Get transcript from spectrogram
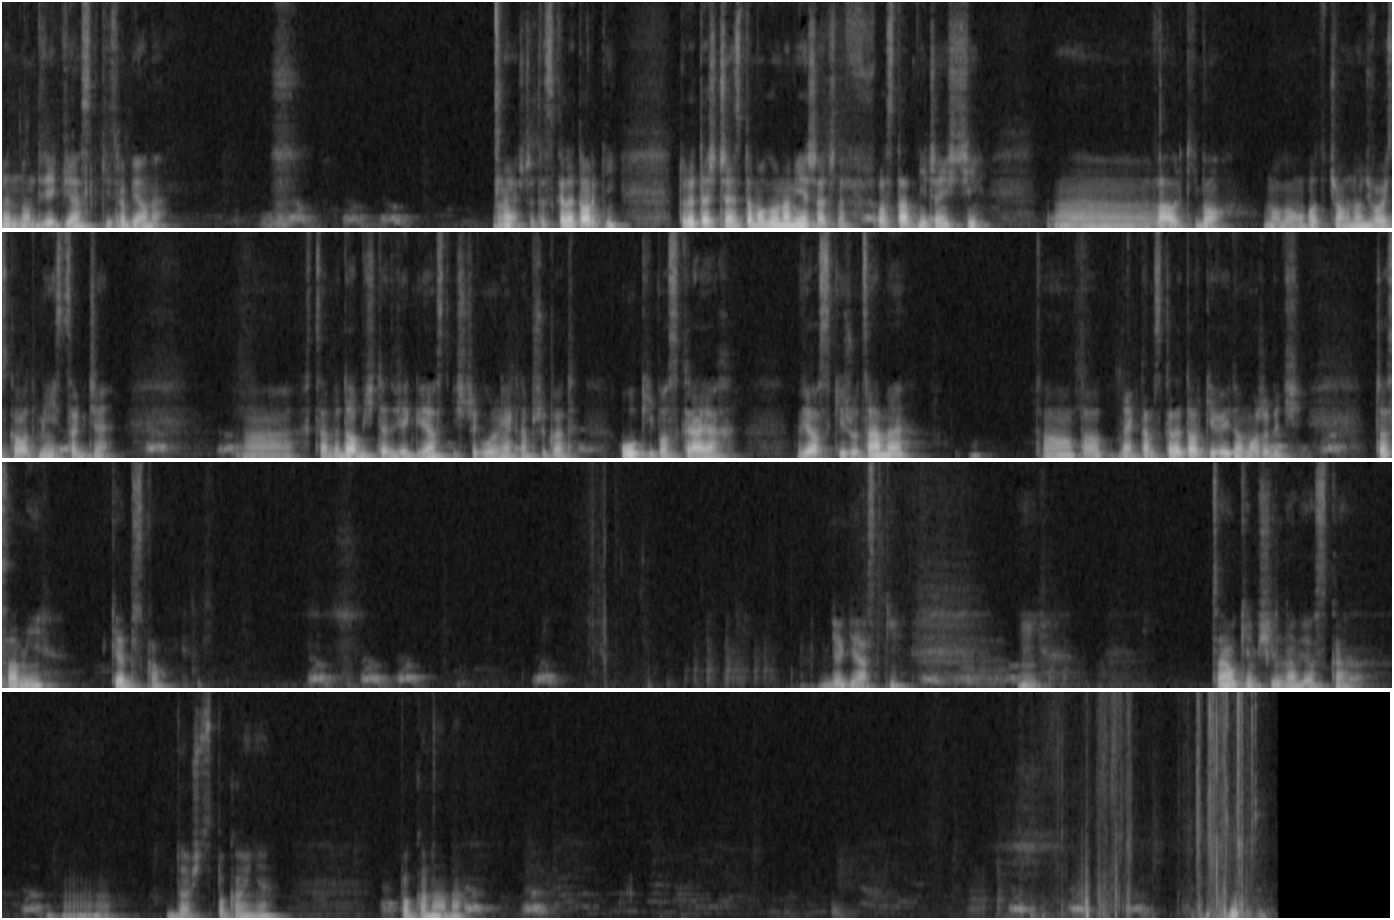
będą dwie gwiazdki zrobione. No jeszcze te skeletorki, które też często mogą namieszać no, w ostatniej części e, walki, bo mogą odciągnąć wojsko od miejsca, gdzie e, chcemy dobić te dwie gwiazdki. Szczególnie jak na przykład łuki po skrajach wioski rzucamy, to, to jak tam skeletorki wyjdą, może być czasami kiepsko. Dwie gwiazdki i całkiem silna wioska. e, Dość spokojnie pokonana.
